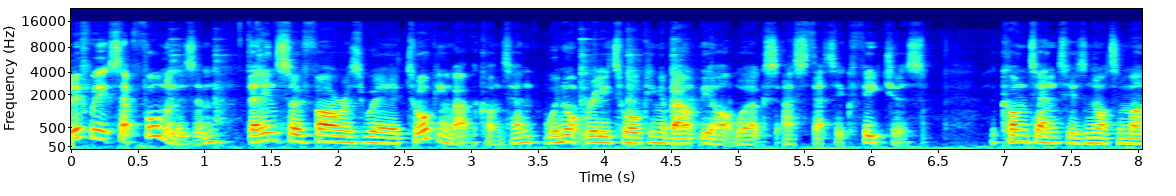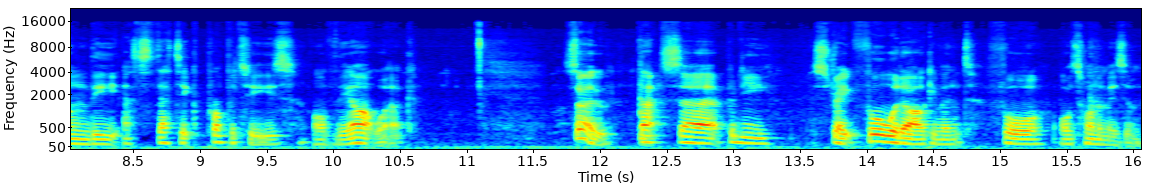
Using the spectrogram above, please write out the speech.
But if we accept formalism, then insofar as we're talking about the content, we're not really talking about the artwork's aesthetic features. The content is not among the aesthetic properties of the artwork. So, that's a pretty straightforward argument for autonomism.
